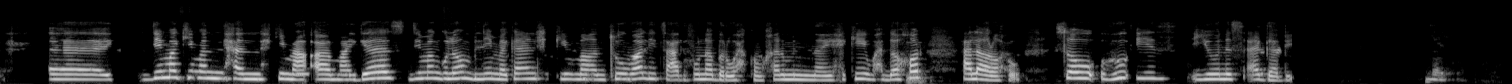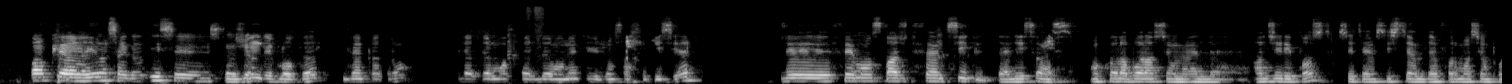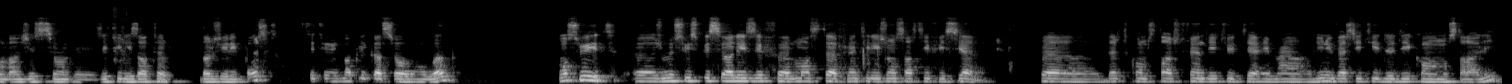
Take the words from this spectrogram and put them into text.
آه، ديما كيما نحكي مع مع جاز ديما نقول لهم بلي ما كانش كيما نتوما اللي تعرفونا بروحكم خير من يحكي واحد اخر على روحه so who is يونس عقابي Donc, euh, Younes Agabi, c'est un jeune développeur, 24 ans. Il a fait un master 2 en intelligence artificielle. J'ai fait mon stage de fin de cycle de licence en collaboration avec Algérie Post. C'était un système d'information pour la gestion des utilisateurs d'Algérie Post. C'était une application web. Ensuite, euh, je me suis spécialisé dans le master en intelligence artificielle. Euh, comme stage de fin d'études à l'université de Dick en Australie.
